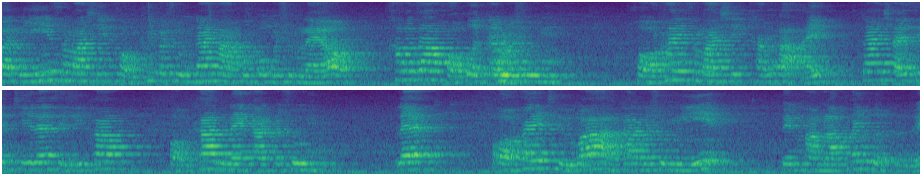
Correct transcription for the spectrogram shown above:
บัดนี้สมาชิก ของที่ประชุมได้มาครบองค์ประชุมแล้ว ข้าพเจ้าขอเปิดการประชุม ขอให้สมาชิกทั้งหลาย ได้ใช้สิทธิและเสรีภาพของท่านในการประชุม และขอให้ถือว่าการประชุมนี้เป็นความลับไม่เปิดเผย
